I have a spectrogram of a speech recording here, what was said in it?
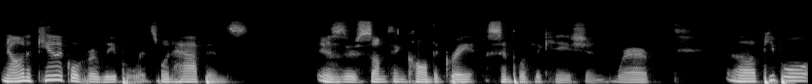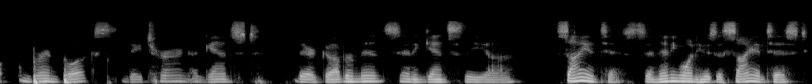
Now, in Mechanical for Leibowitz, what happens is there's something called the Great Simplification, where uh, people burn books, they turn against their governments and against the uh, scientists, and anyone who's a scientist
